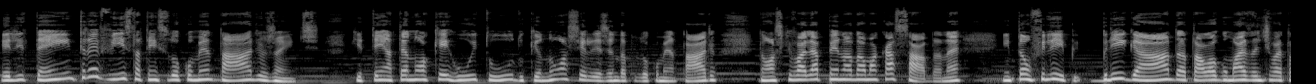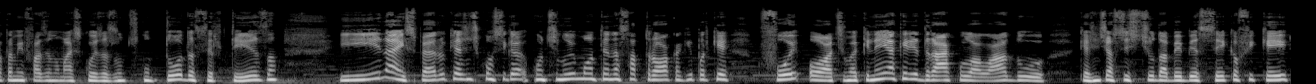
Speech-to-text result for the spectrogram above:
ele tem entrevista, tem esse documentário, gente. Que tem até no OKRU e tudo, que eu não achei legenda pro documentário. Então acho que vale a pena dar uma caçada, né? Então, Felipe, obrigada, tá? Logo mais a gente vai estar também fazendo mais coisas juntos com toda certeza. E, né, espero que a gente consiga, continue mantendo essa troca aqui, porque foi ótimo. É que nem aquele Drácula lá do, que a gente assistiu da BBC, que eu fiquei,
